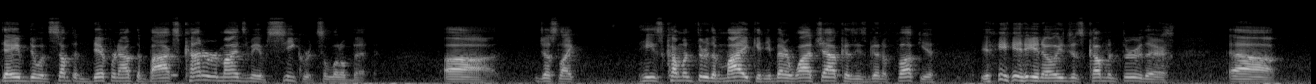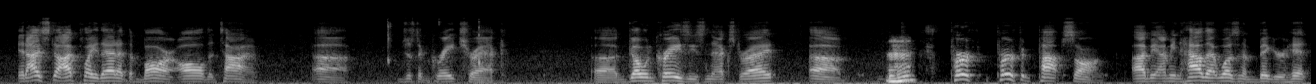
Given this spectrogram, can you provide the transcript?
Dave doing something different out the box. Kind of reminds me of Secrets a little bit. Uh, just like he's coming through the mic, and you better watch out because he's gonna fuck you. you know, he's just coming through there. Uh, and I still I play that at the bar all the time. Uh, just a great track. Uh, Going Crazy's next, right? Uh, mm-hmm. Perfect, perfect pop song. I mean, I mean, how that wasn't a bigger hit,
